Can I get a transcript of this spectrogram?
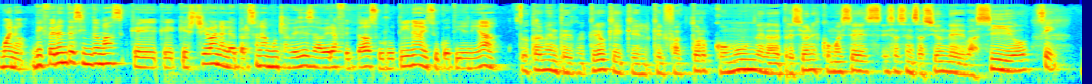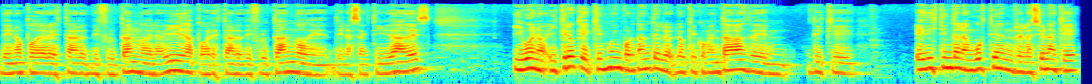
bueno, diferentes síntomas que, que, llevan a la persona muchas veces a ver afectada su rutina y su cotidianidad. Totalmente, creo que, que, el, factor común de la depresión es como ese, esa sensación de vacío, de no poder estar disfrutando de la vida, poder estar disfrutando de, de las actividades. Y bueno, y creo que, es muy importante lo, que comentabas de, que es distinta la angustia en relación a que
